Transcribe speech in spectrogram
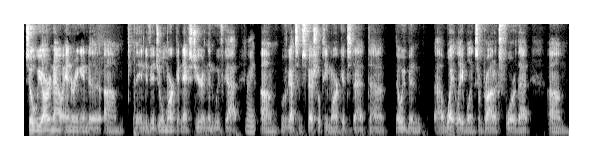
So we are now entering into um, the individual market next year, and then we've got Right. um, we've got some specialty markets that uh, that we've been uh, white labeling some products for that um,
